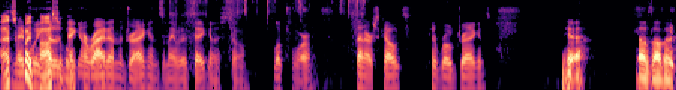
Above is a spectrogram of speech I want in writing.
That's Maybe quite we possible. could have taken a ride on the dragons, and they would have taken us to Look for 'em. Sent our scouts. Could have rode dragons. Yeah, that was the other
